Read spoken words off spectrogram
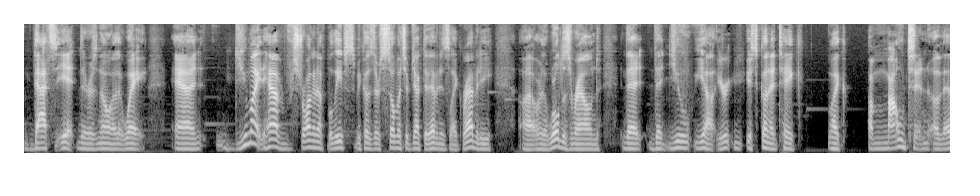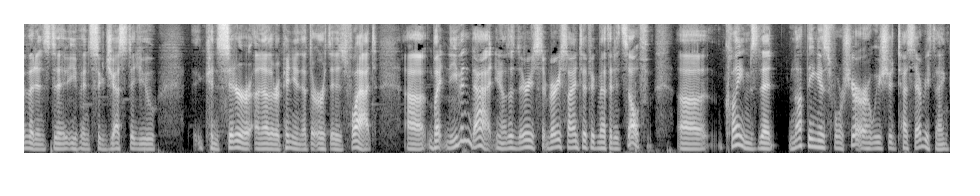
that's it. There is no other way. And you might have strong enough beliefs because there's so much objective evidence like gravity uh, or the world is round that that you yeah you're it's going to take like a mountain of evidence to even suggest that you consider another opinion that the earth is flat uh, but even that you know the very very scientific method itself uh, claims that nothing is for sure we should test everything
